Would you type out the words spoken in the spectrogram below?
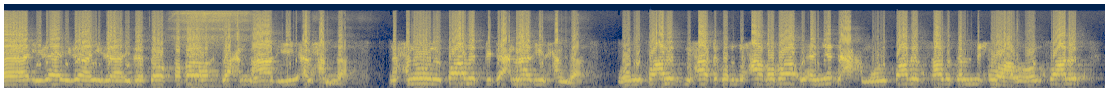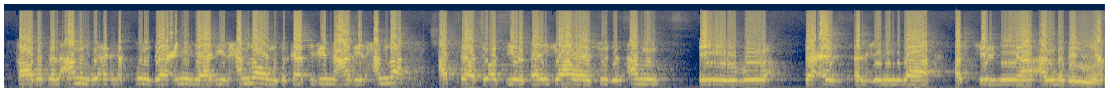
إذا إذا إذا إذا توقف دعم هذه الحملة. نحن نطالب بدعم هذه الحملة ونطالب محافظ المحافظة بأن يدعم ونطالب قادة المحور ونطالب قادة الأمن بأن يكونوا داعمين لهذه الحملة ومتكاتفين مع هذه الحملة حتى تؤدي نتائجها ويسود الأمن في ربوع تعز الجميلة السلمية المدنية.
